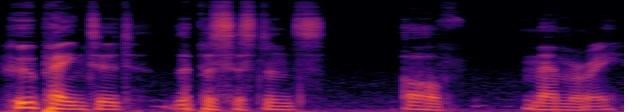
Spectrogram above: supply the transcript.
Who painted The Persistence of Memory?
